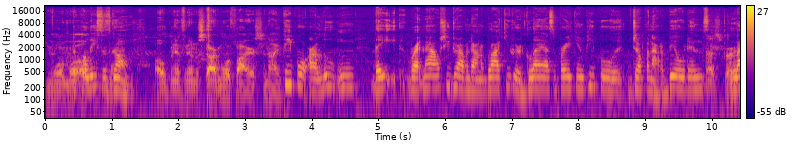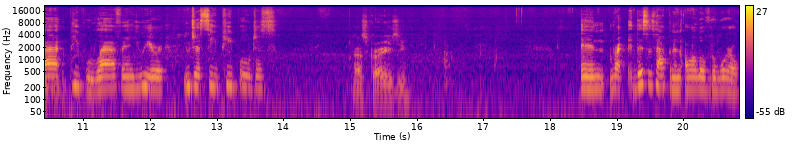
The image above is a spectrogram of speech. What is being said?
More more. The police open- is gone. Opening for them to start more fires tonight. People are looting. They right now, she driving down a block. You hear glass breaking, people jumping out of buildings. That's crazy. La- people laughing. You hear, you just see people just That's crazy. and right. This is happening all over the world.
